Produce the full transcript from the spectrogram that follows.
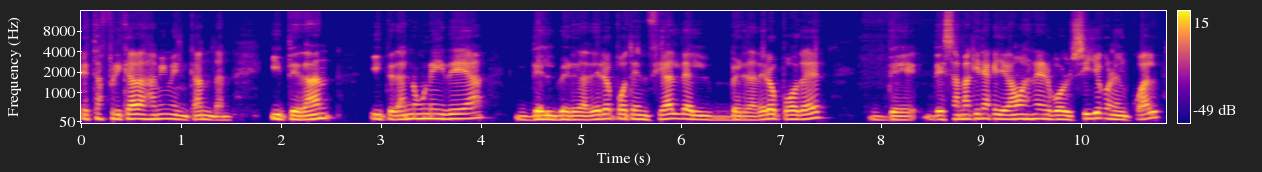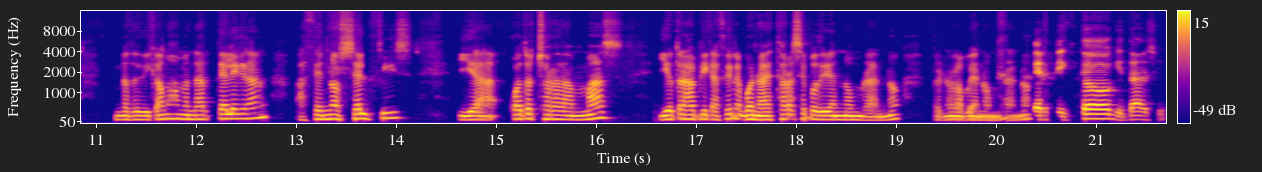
estas fricadas a mí me encantan y te dan, y te dan una idea del verdadero potencial, del verdadero poder de, esa máquina que llevamos en el bolsillo con el cual nos dedicamos a mandar Telegram, a hacernos selfies y a cuatro chorradas más y otras aplicaciones. Bueno, a esta hora se podrían nombrar, ¿no? Pero no las voy a nombrar, ¿no? El TikTok y tal, sí.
